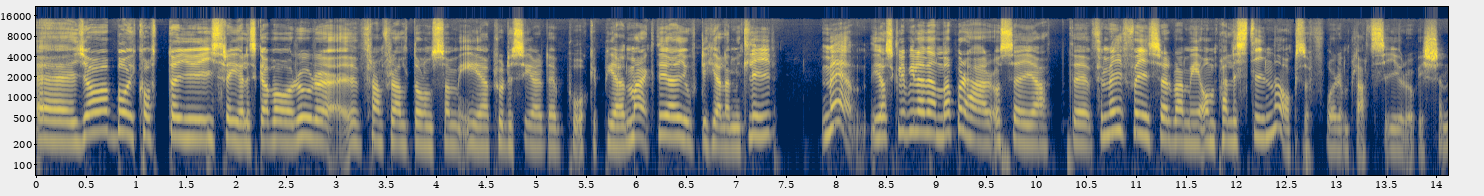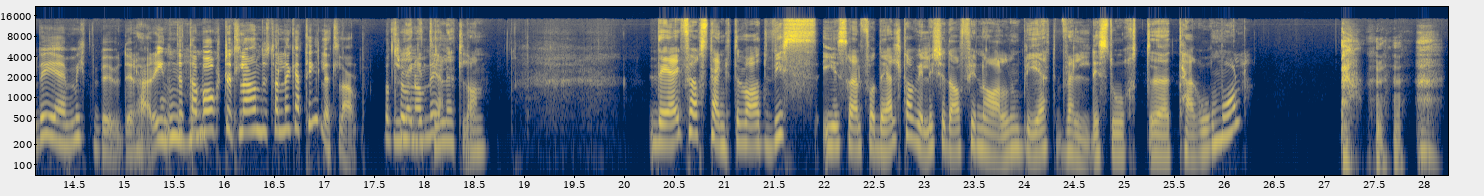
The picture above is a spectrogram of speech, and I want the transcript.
Eh, Jag bojkottar ju israeliska varor, eh, framförallt de som är producerade på ockuperad mark. Det har jag gjort i hela mitt liv. Men jag skulle vilja vända på det här och säga att eh, för mig får Israel vara med om Palestina också får en plats i Eurovision. Det är mitt bud i det här. Inte ta bort ett land utan lägga till ett land. Vad tror ni om det? et land. Det jeg først tænkte var, at hvis Israel får delta, vil ikke da finalen bli et veldig stort eh, terrormål?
